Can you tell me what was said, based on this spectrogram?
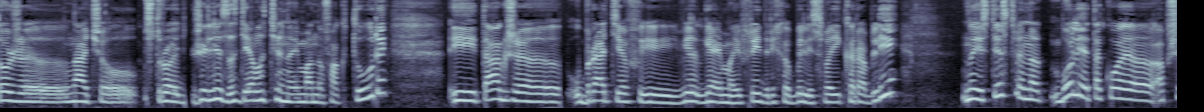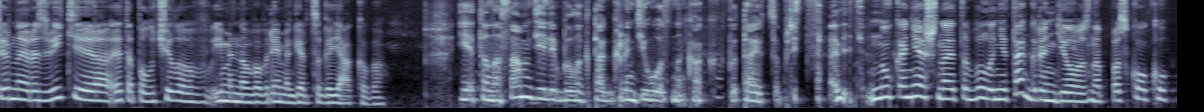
тоже начал строить железоделательные мануфактуры. И также у братьев и Вильгельма и Фридриха были свои корабли. Но, естественно, более такое обширное развитие это получило именно во время герцога Якова. И это на самом деле было так грандиозно, как пытаются представить. Ну, конечно, это было не так грандиозно, поскольку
